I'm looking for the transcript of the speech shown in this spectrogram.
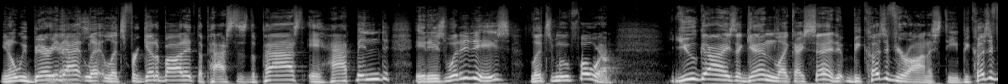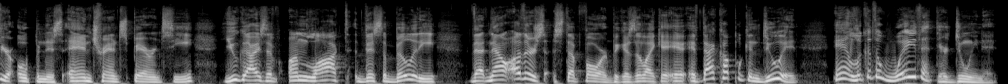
You know, we bury Yes. that. Let, let's forget about it. The past is the past. It happened. It is what it is. Let's move forward. Yeah. You guys, again, like I said, because of your honesty, because of your openness and transparency, you guys have unlocked this ability that now others step forward because they're like, if that couple can do it, and look at the way that they're doing it.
